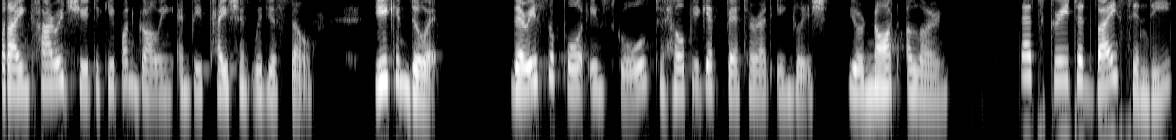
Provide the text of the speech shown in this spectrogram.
but I encourage you to keep on going and be patient with yourself. You can do it. There is support in school to help you get better at English. You're not alone. That's great advice, Cindy.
